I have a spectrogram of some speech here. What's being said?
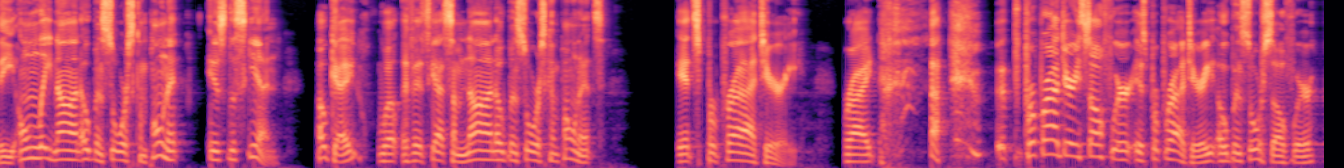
The only non-open source component is the skin. Okay, well, if it's got some non-open source components, it's proprietary, right? proprietary software is proprietary. Open source software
